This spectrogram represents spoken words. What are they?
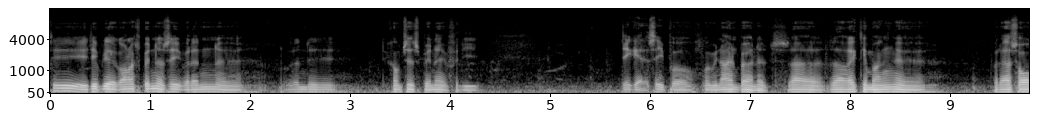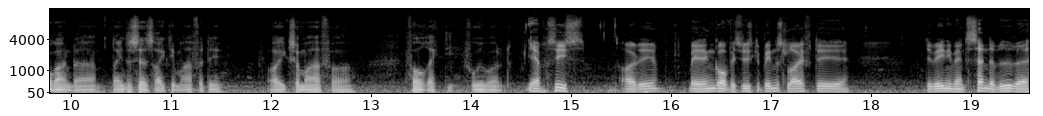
det, det bliver godt nok spændende at se, hvordan, øh, hvordan det, det kommer til at spænde af, fordi det kan jeg da se på, på mine egne børn, at der, der er rigtig mange øh, på deres årgang, der, der interesserer sig rigtig meget for det, og ikke så meget for, for rigtig fodbold. Ja, præcis. Og det, hvad det indgår, hvis vi skal binde sløjf, det, det vil egentlig være interessant at vide, hvad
